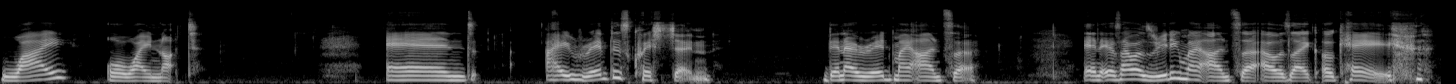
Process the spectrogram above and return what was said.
Why or why not? And I read this question, then I read my answer. And as I was reading my answer, I was like, okay,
